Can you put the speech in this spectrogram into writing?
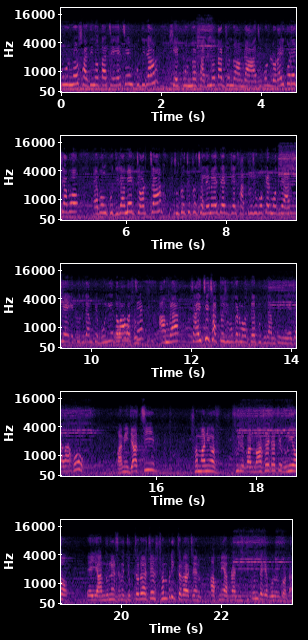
পূর্ণ স্বাধীনতা চেয়েছেন ক্ষুদিরাম। সেই পূর্ণ স্বাধীনতার জন্য আমরা আজীবন লড়াই করে যাব এবং ক্ষুদিরামের চর্চা ছোট ছোট ছেলে মেয়েদের যে ছাত্র যুবকের মধ্যে আজকে এই ক্ষুদিরামকে ভুলিয়ে দেওয়া হচ্ছে আমরা চাইছি ছাত্র যুবকের মধ্যে ক্ষুদিরামকে নিয়ে যাওয়া হোক। আমি যাচ্ছি। সম্মানীয় সুনীল পাল মহাশয়ের কাছে, উনিও এই আন্দোলনের সঙ্গে যুক্ত রয়েছেন, সম্পৃক্ত রয়েছেন। আপনি আপনার দৃষ্টিকোণ থেকে বলুন কথা।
